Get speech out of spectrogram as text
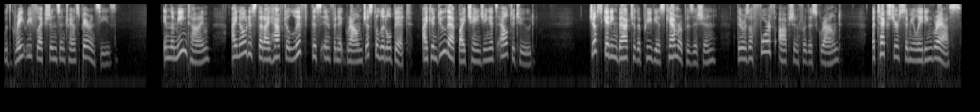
with great reflections and transparencies. In the meantime, I notice that I have to lift this infinite ground just a little bit. I can do that by changing its altitude. Just getting back to the previous camera position, there is a fourth option for this ground, a texture simulating grass.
